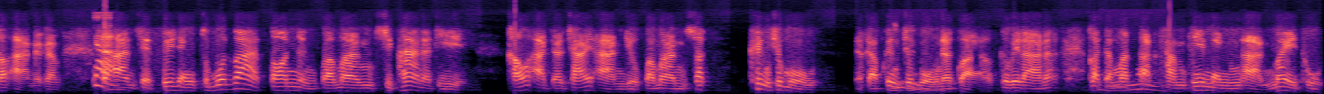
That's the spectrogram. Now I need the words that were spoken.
เขาอ่านนะครับเขาอ่านเสร็จคืออย่างสมมุติว่าตอนหนึ่งประมาณสิบห้านาทีเขาอาจจะใช้อ่านอยู่ประมาณสักครึ่งชั่วโมง นะครับครึ่งชั่วโมงนะกว่าก็เวลานะก็จะมาตัดคำที่มันอ่านไม่ถูก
